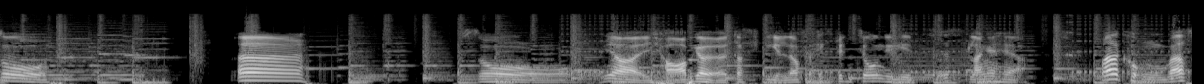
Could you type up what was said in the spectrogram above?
So. Äh. So. Ja, ich habe gehört, dass die Gilde auf der Expedition gegeben. Ist lange her. Mal gucken, was...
